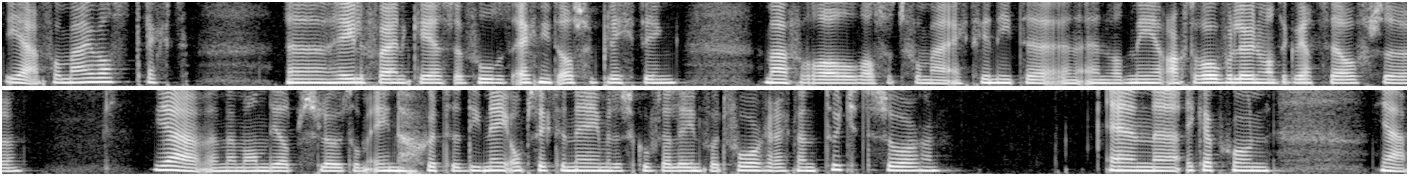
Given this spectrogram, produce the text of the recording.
ja, voor mij was het echt een hele fijne kerst. En voelde het echt niet als verplichting. Maar vooral was het voor mij echt genieten en, en wat meer achteroverleunen. Want ik werd zelfs... Uh, ja, mijn man die had besloten om één dag het diner op zich te nemen. Dus ik hoefde alleen voor het voorgerecht en het toetje te zorgen. En uh, ik heb gewoon, ja,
